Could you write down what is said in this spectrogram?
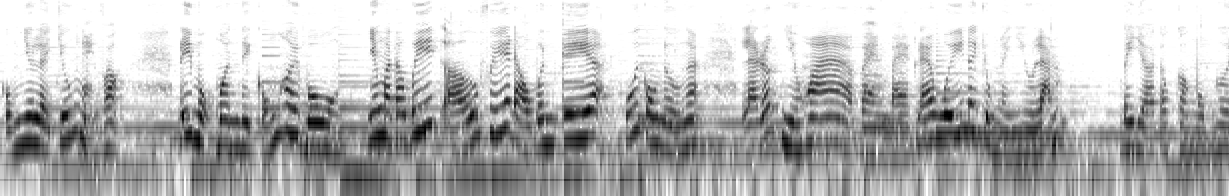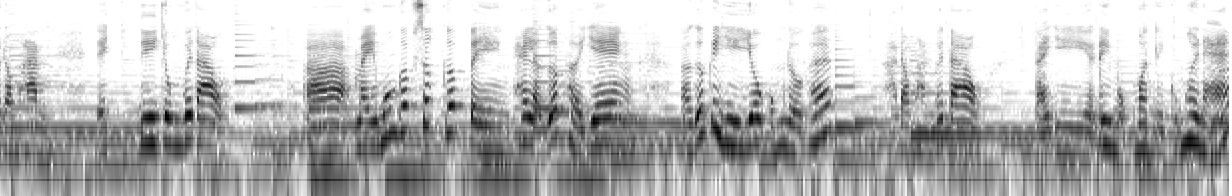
cũng như là chướng ngại vật. Đi một mình thì cũng hơi buồn nhưng mà tao biết ở phía đầu bên kia cuối con đường á là rất nhiều hoa vàng bạc đá quý nói chung là nhiều lắm. Bây giờ tao cần một người đồng hành để đi chung với tao. À, mày muốn góp sức góp tiền hay là góp thời gian? À, góp cái gì vô cũng được hết. À, đồng hành với tao. Tại vì đi một mình thì cũng hơi nản.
